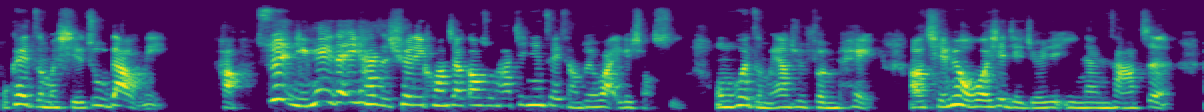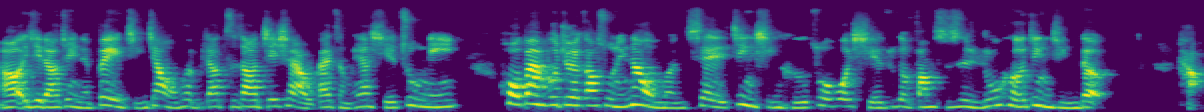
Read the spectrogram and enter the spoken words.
我可以怎么协助到你。好，所以你可以在一开始确立框架，告诉他今天这一场对话一个小时，我们会怎么样去分配？好，前面我会先解决一些疑难杂症，然后以及了解你的背景，这样我会比较知道接下来我该怎么样协助你。后半部就会告诉你，那我们在进行合作或协助的方式是如何进行的。好，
